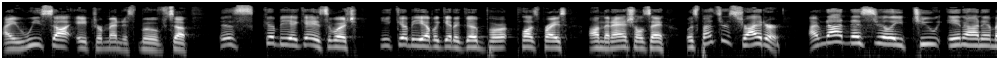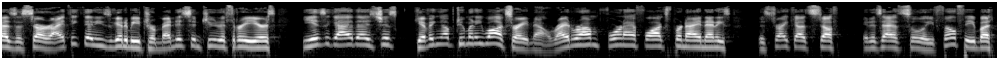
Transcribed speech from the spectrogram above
I we saw a tremendous move. So this could be a case in which you could be able to get a good plus price on the Nationals. And with Spencer Strider, I'm not necessarily too in on him as a starter. I think that he's going to be tremendous in two to three years. He is a guy that's just giving up too many walks right now, right around four and a half walks per nine innings. The strikeout stuff, it is absolutely filthy, but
